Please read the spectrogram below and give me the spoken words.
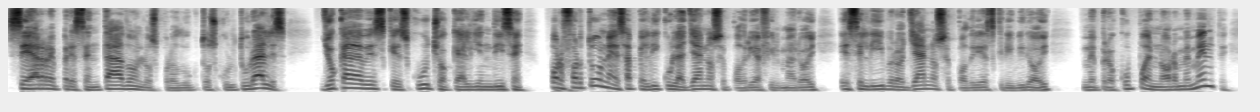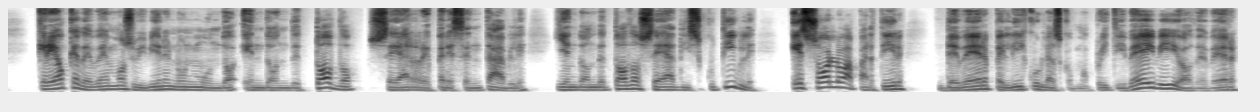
sea representado en los productos culturales. Yo cada vez que escucho que alguien dice, por fortuna esa película ya no se podría filmar hoy, ese libro ya no se podría escribir hoy, me preocupo enormemente. Creo que debemos vivir en un mundo en donde todo sea representable y en donde todo sea discutible. Es solo a partir de ver películas como Pretty Baby o de ver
